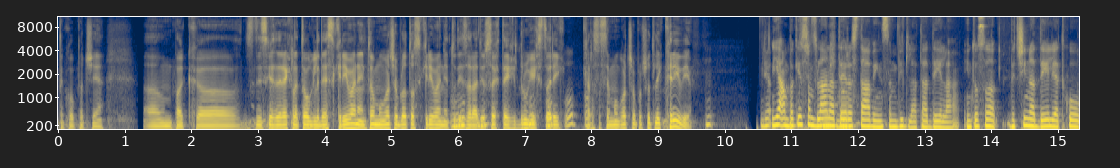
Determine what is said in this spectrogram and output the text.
tako pač je. Ampak uh, zdaj si rekla to glede skrivanja in to je mogoče bilo to skrivanje tudi zaradi vseh teh drugih stvari, ker so se mogoče počutili krivi. Ja, ampak jaz sem bila na tej razstavi in sem videla ta dela. In to so večina del je tako.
